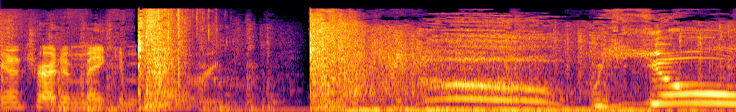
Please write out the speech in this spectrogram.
gonna try to make him angry. Yo!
